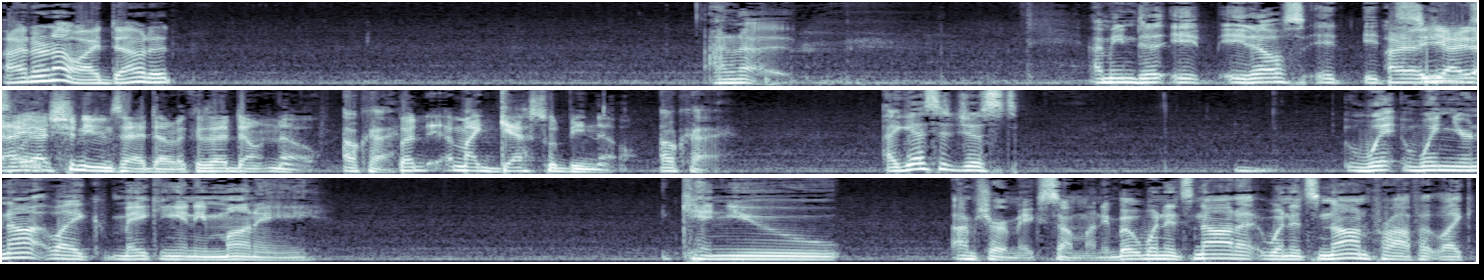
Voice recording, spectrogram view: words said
I don't know. I doubt it. I don't know I mean it it also it, it I, yeah, I, I, I shouldn't even say I doubt it because I don't know. Okay. but my guess would be no. Okay. I guess it just when when you're not like making any money, can you? I'm sure it makes some money, but when it's not a, when it's nonprofit, like,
